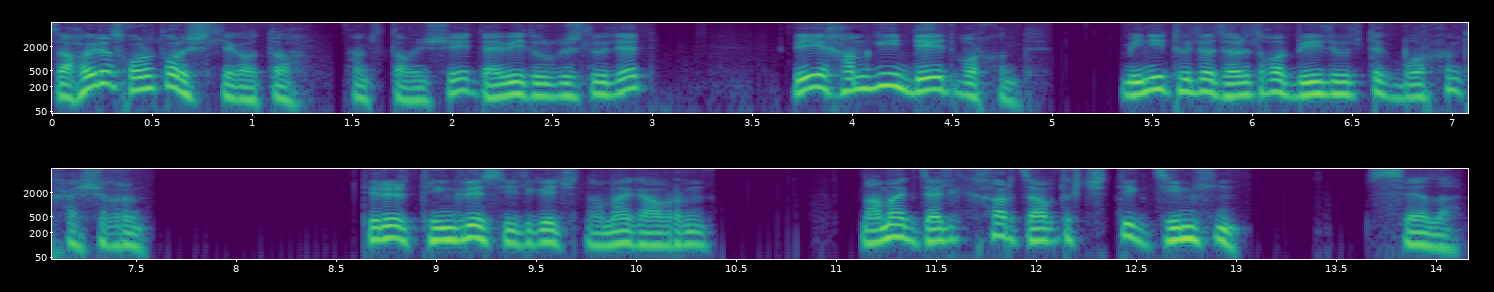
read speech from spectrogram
За 2-оос 3 дугаар ишлэлийг одоо хамтдаа уншийе. Давид үргэлжлүүлээд би хамгийн дээд бурханд миний төлөө зорилгоо биелүүлдэг бурханд хашгирна. Тэрээр Тэнгэрээс илгээж намайг аварна. Намайг залгихаар завдагчдыг зэмлэнэ. Села.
